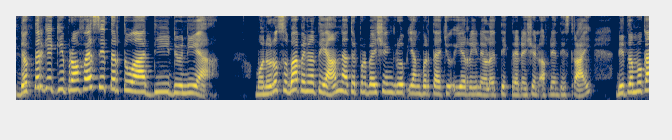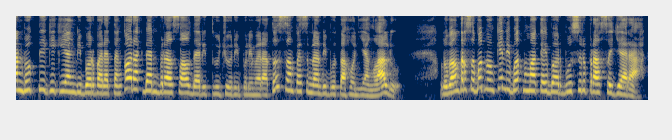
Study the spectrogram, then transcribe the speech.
Dokter gigi profesi tertua di dunia Menurut sebuah penelitian Nature Probation Group yang bertajuk Yearly Neolithic Tradition of Dentistry, ditemukan bukti gigi yang dibor pada tengkorak dan berasal dari 7.500 sampai 9.000 tahun yang lalu. Lubang tersebut mungkin dibuat memakai bor busur prasejarah.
